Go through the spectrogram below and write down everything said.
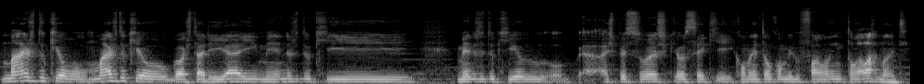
mais do que eu, mais do que eu gostaria e menos do que menos do que eu, as pessoas que eu sei que comentam comigo falam em tom alarmante.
